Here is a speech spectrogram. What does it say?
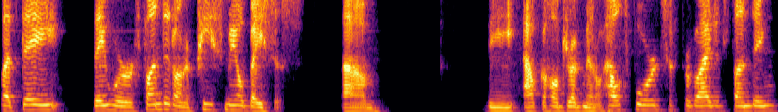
but they they were funded on a piecemeal basis. Um, the alcohol, drug, mental health boards have provided funding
